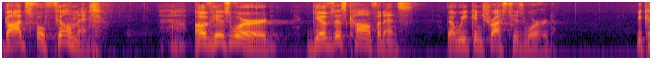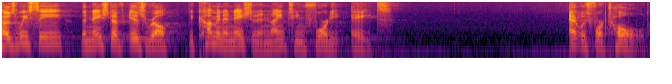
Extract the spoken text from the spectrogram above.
God's fulfillment of His Word gives us confidence that we can trust His Word. Because we see the nation of Israel becoming a nation in 1948, and it was foretold,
